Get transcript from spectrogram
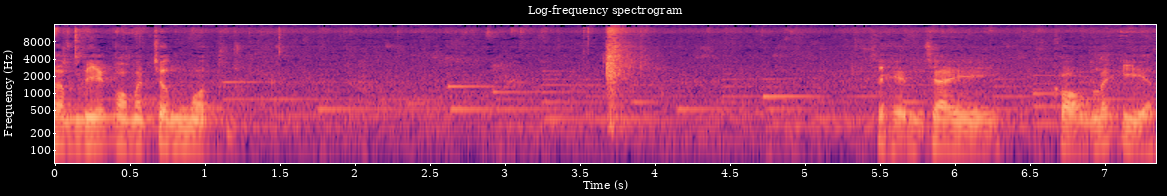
ลำเลียงออกมาจนหมด จะเห็นใจกรองละเอียด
